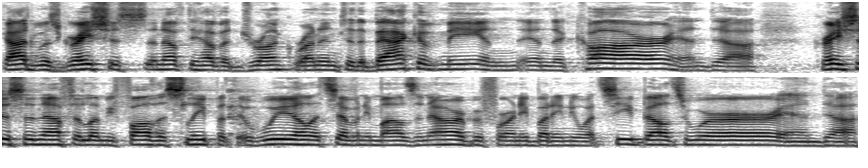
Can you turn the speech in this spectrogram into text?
God was gracious enough to have a drunk run into the back of me in, in the car and uh, gracious enough to let me fall asleep at the wheel at 70 miles an hour before anybody knew what seatbelts were. And, uh,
